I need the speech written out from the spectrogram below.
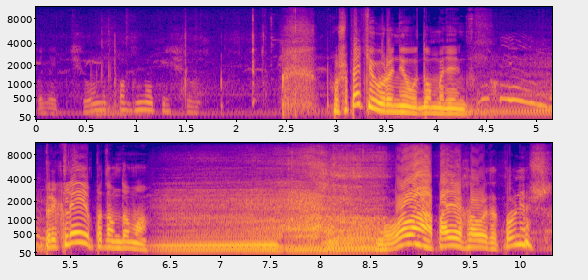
Блядь, чего он погнать решил? Уж опять его уронил дома день. Приклеим потом дома. Вола, поехал этот, помнишь?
